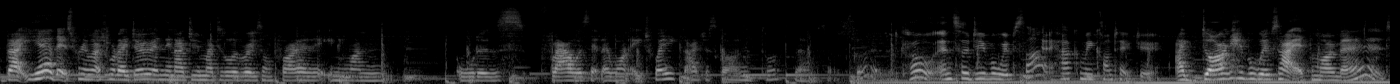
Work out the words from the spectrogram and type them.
but yeah, that's pretty much what I do, and then I do my deliveries on Friday that anyone orders flowers that they want each week. I just go and deliver them, so it's good. Cool. And so, do you have a website? How can we contact you? I don't have a website at the moment.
